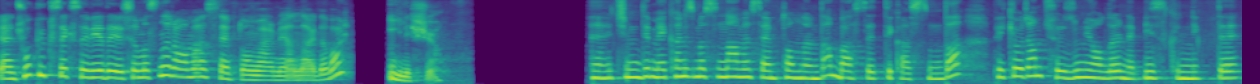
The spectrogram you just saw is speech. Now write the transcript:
Yani çok yüksek seviyede yaşamasına rağmen semptom vermeyenler de var. İyileşiyor. Evet, şimdi mekanizmasından ve semptomlarından bahsettik aslında. Peki hocam çözüm yolları ne? Biz klinikte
